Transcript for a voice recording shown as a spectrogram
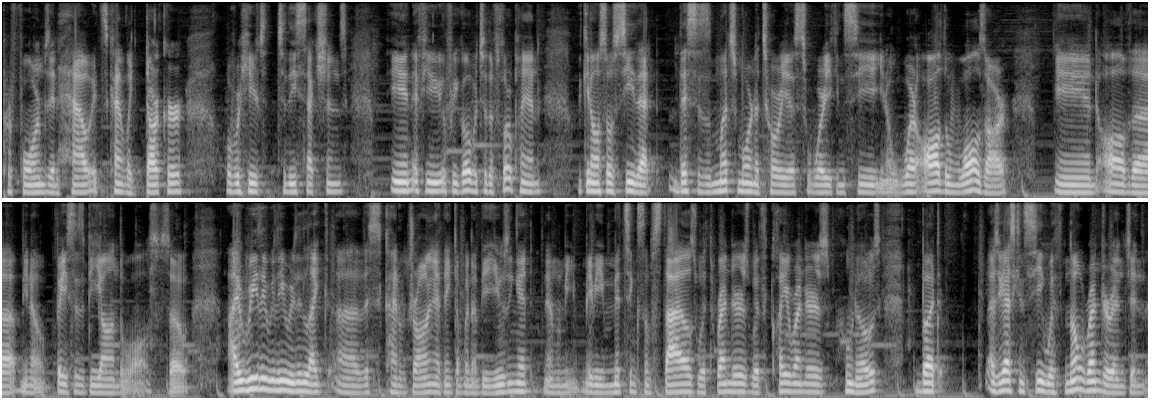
performs and how it's kind of like darker over here to, to these sections. And if you if we go over to the floor plan, we can also see that this is much more notorious where you can see, you know, where all the walls are and all of the, you know, bases beyond the walls. So I really, really, really like uh, this kind of drawing. I think I'm going to be using it and I'm going to be maybe mixing some styles with renders, with clay renders, who knows. But as you guys can see with no render engine,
